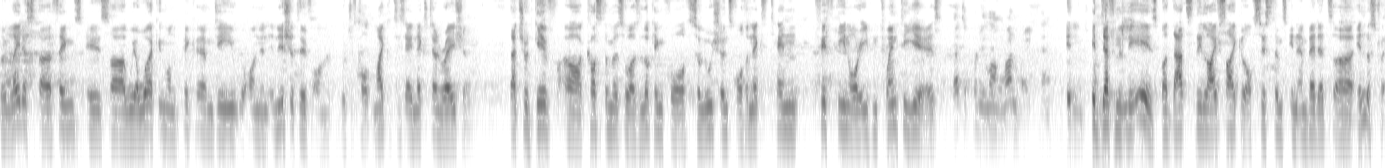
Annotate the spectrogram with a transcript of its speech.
the latest uh, things is uh, we are working on the PICMG on an initiative on which is called MicroTCA Next Generation. That should give uh, customers who are looking for solutions for the next 10, 15 or even 20 years. That's a pretty long runway. 10, 15, it, it definitely is, but that's the life cycle of systems in embedded uh, industry.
